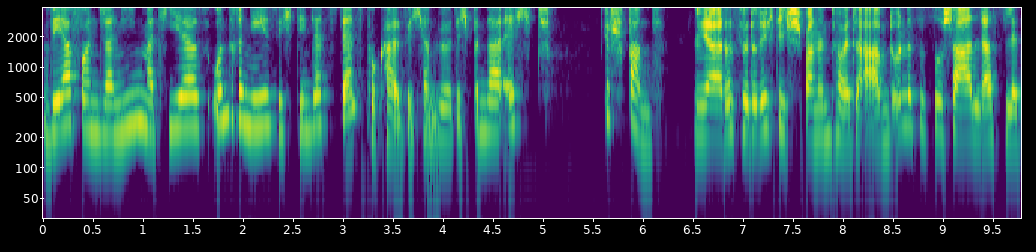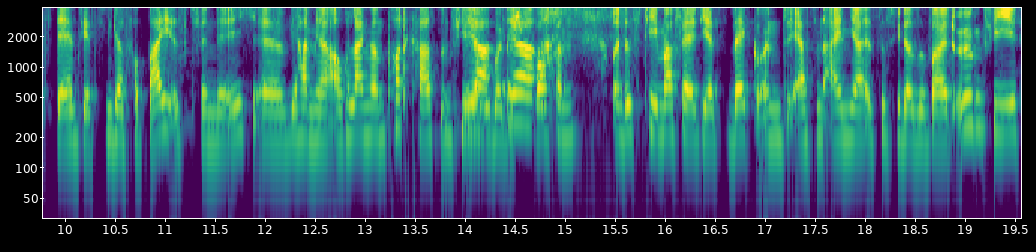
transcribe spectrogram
wer von Janine, Matthias und René sich den Let's Dance Pokal sichern wird. Ich bin da echt gespannt. Ja, das wird richtig spannend heute Abend. Und es ist so schade, dass Let's Dance jetzt wieder vorbei ist, finde ich. Äh, wir haben ja auch lange im Podcast und viel ja, darüber ja. gesprochen. Und das Thema fällt jetzt weg und erst in einem Jahr ist es wieder soweit. Irgendwie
